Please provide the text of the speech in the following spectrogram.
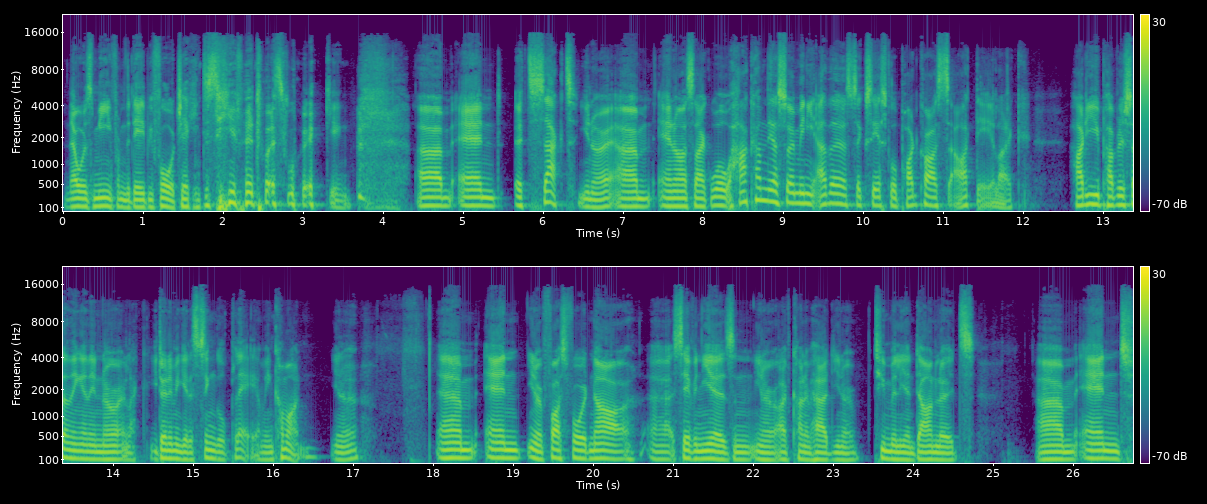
And that was me from the day before checking to see if it was working. Um, and it sucked, you know. Um, and I was like, well, how come there are so many other successful podcasts out there? Like, how do you publish something and then no, like, you don't even get a single play? I mean, come on, you know. Um, and you know, fast forward now, uh, seven years, and you know, I've kind of had you know two million downloads. Um, and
